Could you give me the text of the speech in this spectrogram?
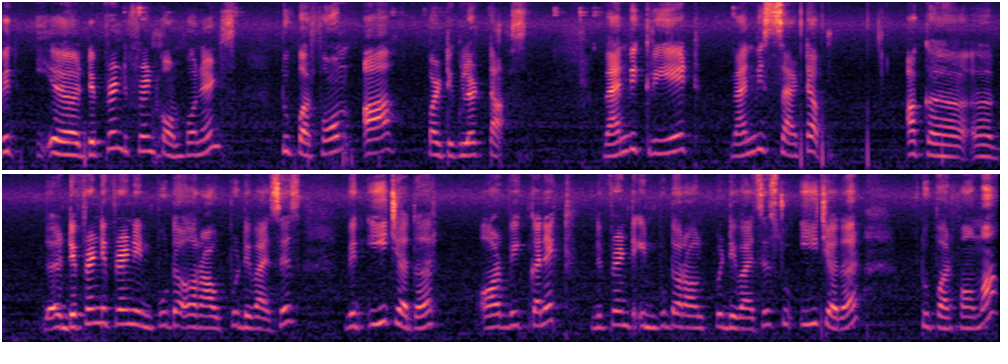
with uh, different different components to perform a particular task. When we create, when we set up a uh, different different input or output devices with each other or we connect different input or output devices to each other to perform a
